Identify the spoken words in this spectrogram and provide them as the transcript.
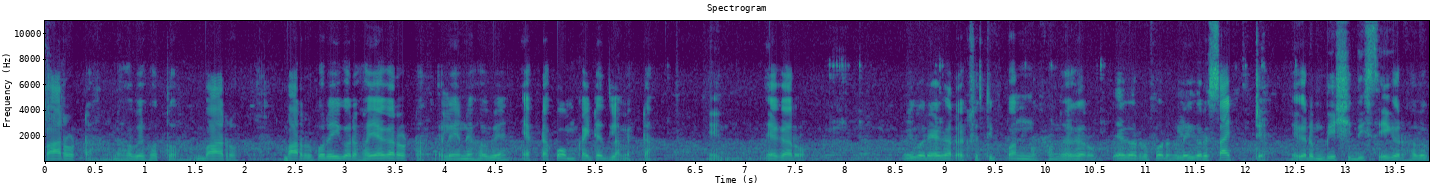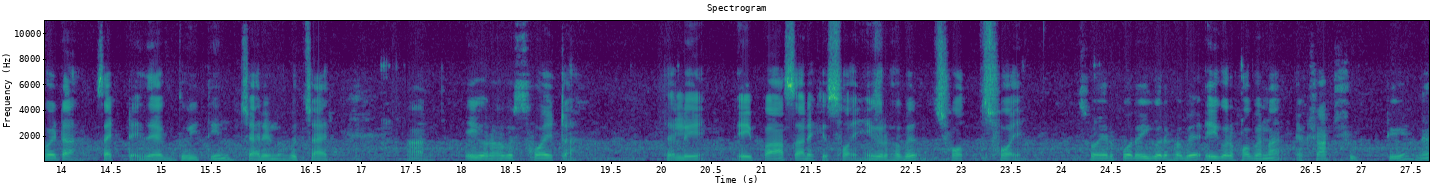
বারোটা, এনে হবে কত? বারো। বারোর পরে এই ঘরে হয় এগারোটা, তাহলে এনে হবে একটা কম, কাইটা দিলাম একটা। এগারো। এই ঘরে এগারো, একশো তিপ্পান্ন এগারো। এগারোর পরে হলে এই ঘরে চারটে এগারো বেশি দিচ্ছে। এই ঘরে হবে কয়টা? চারটে। এক, দুই, তিন, চার, এনে হবে চার। আর এই ঘরে হবে ছয়টা। তাহলে এই পাঁচ আর একে ছয়। এই ঘরে হবে ছ, ছয়। ছয়ের পরে এই ঘরে হবে এই ঘরে হবে না, একশো আটষট্টি। না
